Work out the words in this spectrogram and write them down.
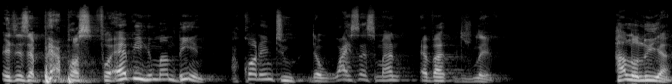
It is a purpose for every human being, according to the wisest man ever to live. Hallelujah.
